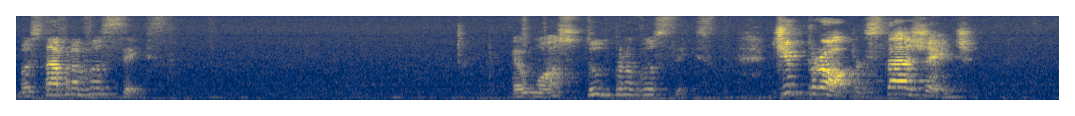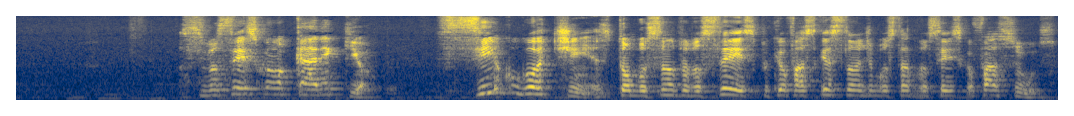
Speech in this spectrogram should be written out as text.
Vou mostrar para vocês. Eu mostro tudo para vocês de própolis, tá, gente? Se vocês colocarem aqui, ó, cinco gotinhas, estou mostrando para vocês porque eu faço questão de mostrar para vocês que eu faço uso.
